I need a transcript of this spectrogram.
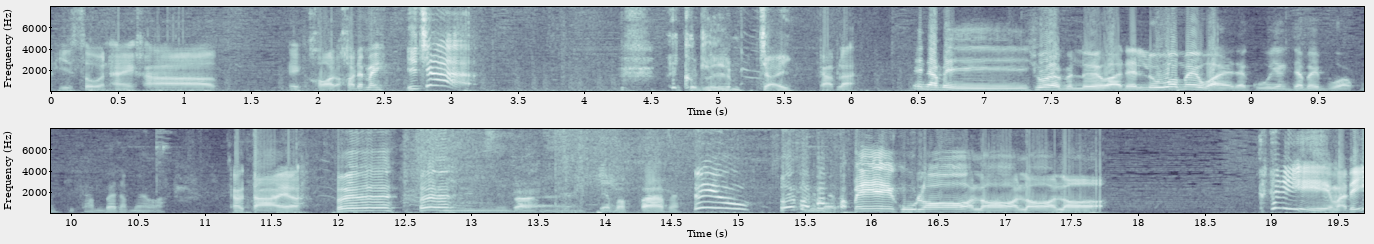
พี่โซนให้ครับเอ้ยขอขอได้ไหมอีจ้าให้กดเลยน้ำใจกลับละไม่น่าไปช่วยมันเลยว่ะเดนรู้ว่าไม่ไหว แต่กูยังจะไปบวกมันทำไปทำไมวะเอาตายเหรอเฮ้ยเฮ้ยอืมตายเสียบัฟฟ้าไปเฮ้ยเฮ้ยปั๊บปั๊บปั๊บเอ้ยกูรอรอรอรอเฮ้ยมาดิ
